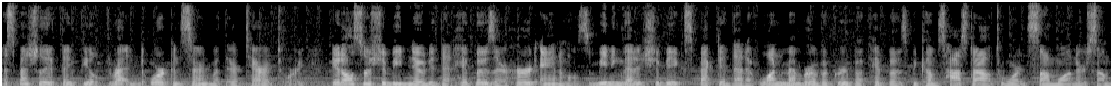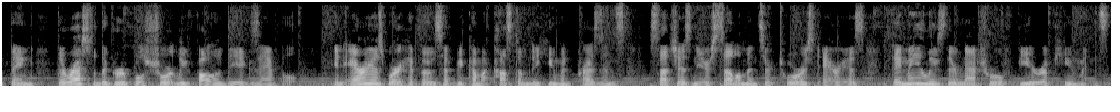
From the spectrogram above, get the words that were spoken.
especially if they feel threatened or concerned with their territory. It also should be noted that hippos are herd animals, meaning that it should be expected that if one member of a group of hippos becomes hostile towards someone or something, the rest of the group will shortly follow the example. In areas where hippos have become accustomed to human presence, such as near settlements or tourist areas, they may lose their natural fear of humans.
